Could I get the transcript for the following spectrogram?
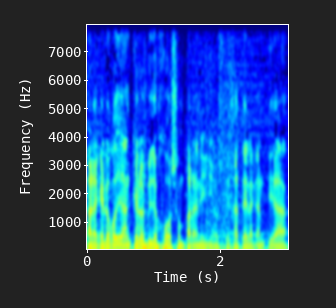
Para que luego digan que los videojuegos son para niños. Fíjate la cantidad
